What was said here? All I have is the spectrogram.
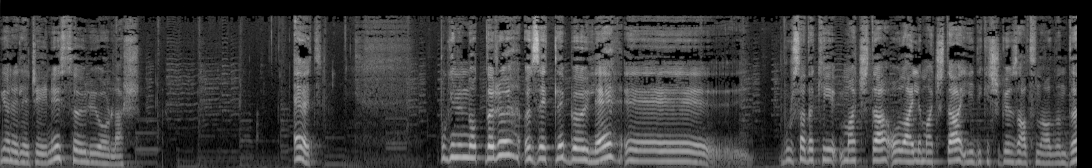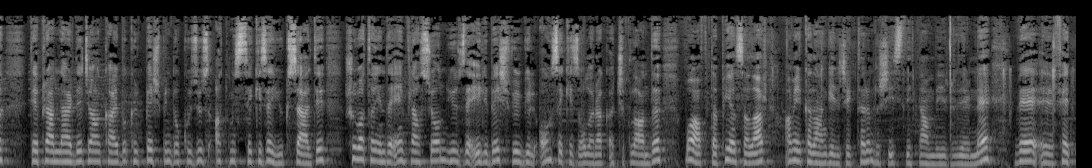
yöneleceğini söylüyorlar. Evet. Bugünün notları özetle böyle. Ee, Bursa'daki maçta, olaylı maçta 7 kişi gözaltına alındı. Depremlerde can kaybı 45.968'e yükseldi. Şubat ayında enflasyon %55,18 olarak açıklandı. Bu hafta piyasalar Amerika'dan gelecek tarım dışı istihdam verilerine ve e, FED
